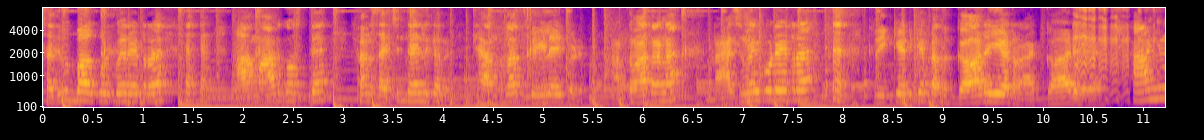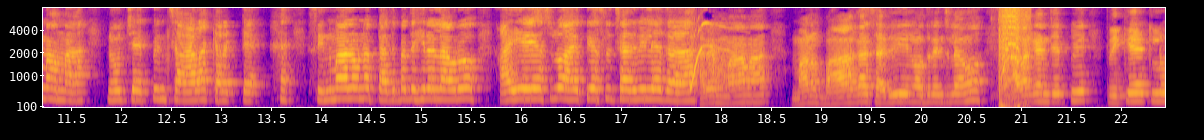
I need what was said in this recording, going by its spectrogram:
చదివి బాగుపడిపోయారట్రా? ఆ మాటకు వస్తే మన Sachin Tendulkar tenth class fail అయిపోయాడు. అంత మాత్రాన? నాశనం అయిపోయాడేట్రా క్రికెట్కే పెద్ద గాడ్ అయ్యాడురా గాడ్. అవును మామ నువ్వు చెప్పింది చాలా కరెక్టే. సినిమాలో ఉన్న పెద్ద పెద్ద హీరోలు ఎవరు ఐఏఎస్లు ఐపీఎస్లు చదివిలేదురా. అరే మామ మనం బాగా చదివి వీళ్ళని ఉద్ధరించలేము. అలాగని చెప్పి క్రికెట్లు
